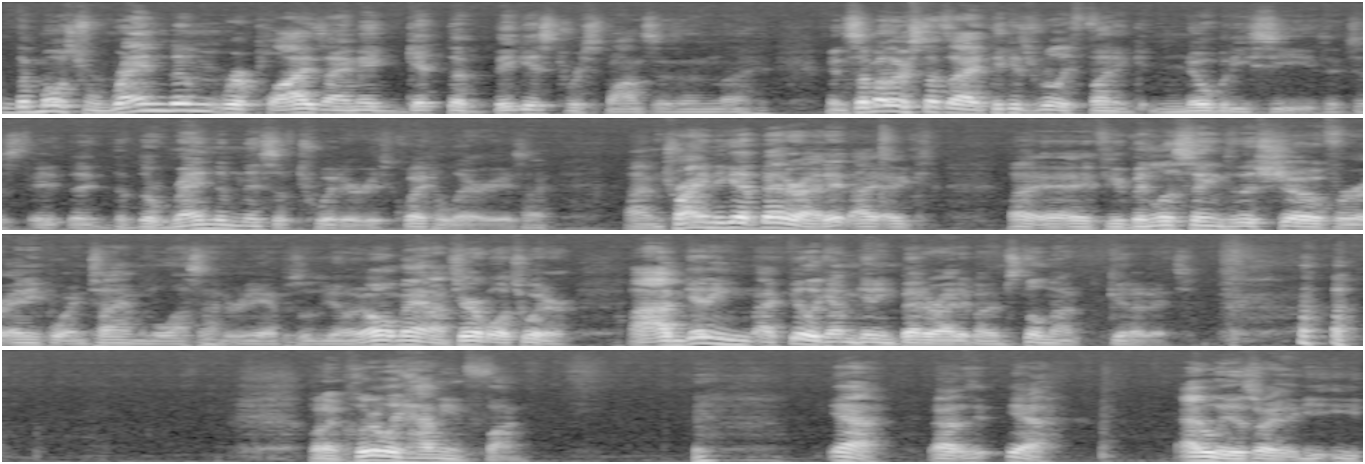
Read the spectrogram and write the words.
The most random replies I make get the biggest responses, and uh, and some other stuff that I think is really funny nobody sees. It's just it, the, the randomness of Twitter is quite hilarious. I, I'm trying to get better at it. I, I, if you've been listening to this show for any point in time in the last 100 episodes, you're like, oh man, I'm terrible at Twitter. I'm getting, I feel like I'm getting better at it, but I'm still not good at it. but I'm clearly having fun. yeah, uh, yeah. Adelie is right. You, you,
